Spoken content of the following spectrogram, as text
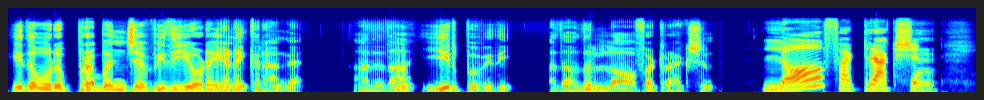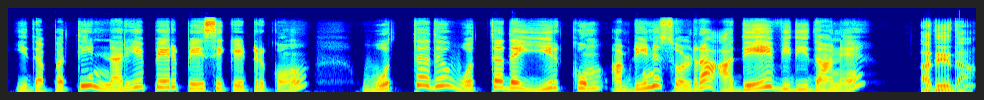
இதை ஒரு பிரபஞ்ச விதியோட இணைக்கிறாங்க. அதுதான் ஈர்ப்பு விதி அதாவது law of attraction law of attraction இத பத்தி நிறைய பேர் பேசி கேட்டிருக்கோம். ஒத்தது ஒத்ததை ஈர்க்கும் அப்படின்னு சொல்ற அதே விதிதானே அதேதான்.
